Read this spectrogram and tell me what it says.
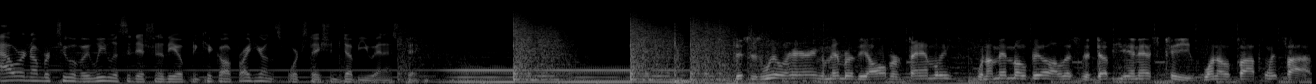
hour number two of a leadless edition of the opening kickoff right here on the sports station WNSP. This is Will Herring, a member of the Auburn family. When I'm in Mobile, I listen to WNSP 105.5.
